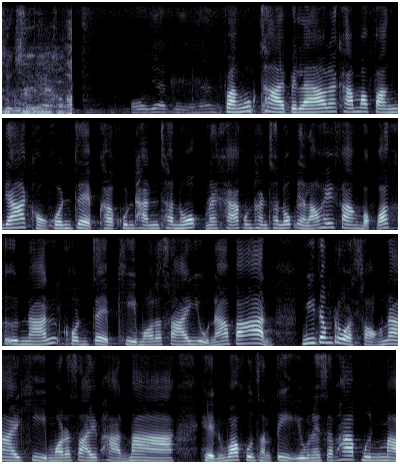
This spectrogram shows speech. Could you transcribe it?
ฉุกเฉินเลยครับ ฟังลูกชายไปแล้วนะคะ มาฟังญาติของคนเจ็บค่ะ คุณทันชนกนะคะ คุณทันชนกเนี่ยเล่าให้ฟังบอกว่าคืนนั้น คนเจ็บขี่มอเตอร์ไซค์อยู่หน้าบ้าน มีตำรวจสองนายขี่มอเตอร์ไซค์ผ่านมา เห็นว่าคุณสันติอยู่ในสภาพมึนเมา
